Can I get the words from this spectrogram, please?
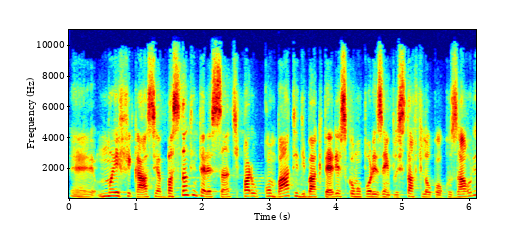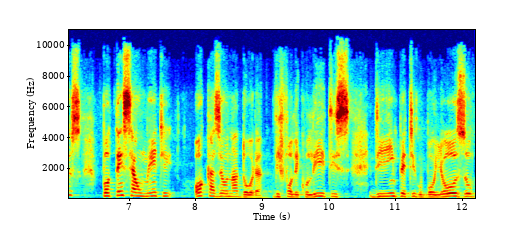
é, uma eficácia bastante interessante para o combate de bactérias como, por exemplo, Staphylococcus aureus, potencialmente ocasionadora de foliculites, de impetigo bolhoso,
